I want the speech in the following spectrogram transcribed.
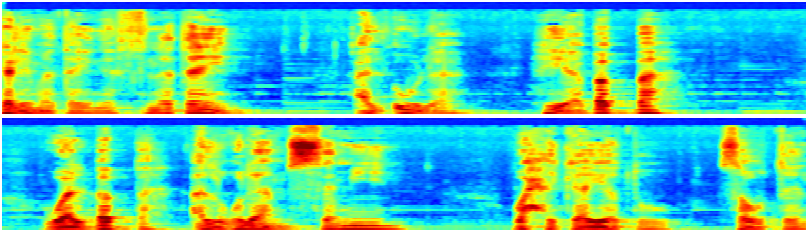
كلمتين اثنتين. الأولى هي ببة والببة الغلام السمين وحكاية صوت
